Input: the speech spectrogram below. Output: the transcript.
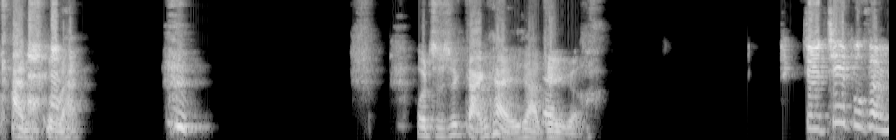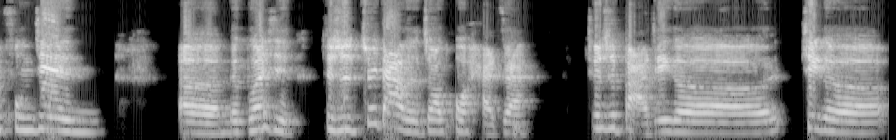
看出来。我只是感慨一下这个。就这部分封建，呃，没关系，就是最大的糟粕还在，就是把这个这个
